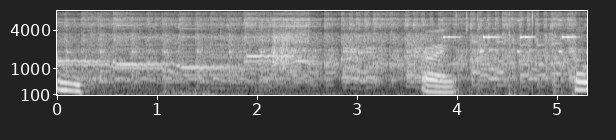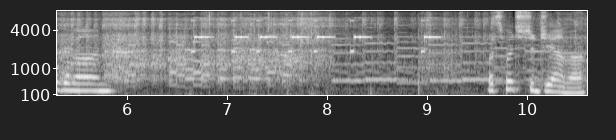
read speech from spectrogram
Oof. Alright. Pokemon. Let's switch to Gemma.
